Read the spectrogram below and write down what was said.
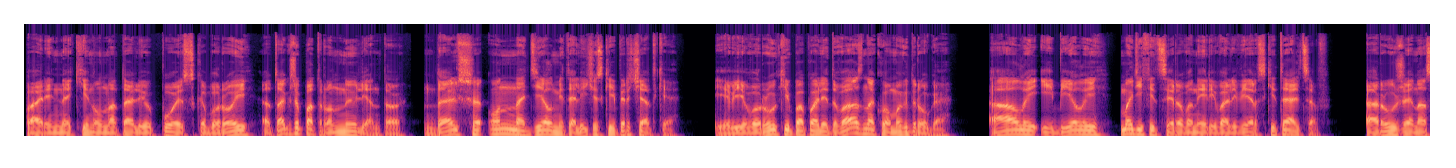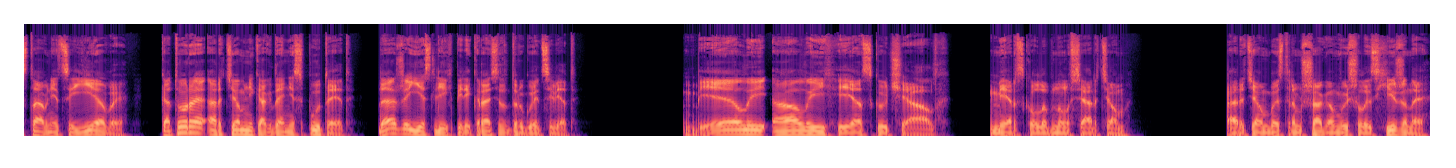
Парень накинул на талию пояс с кобурой, а также патронную ленту. Дальше он надел металлические перчатки, и в его руки попали два знакомых друга. Алый и белый модифицированный револьвер скитальцев, оружие наставницы Евы, которое Артем никогда не спутает, даже если их перекрасят в другой цвет. «Белый, алый, я скучал», — мерзко улыбнулся Артем. Артем быстрым шагом вышел из хижины,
